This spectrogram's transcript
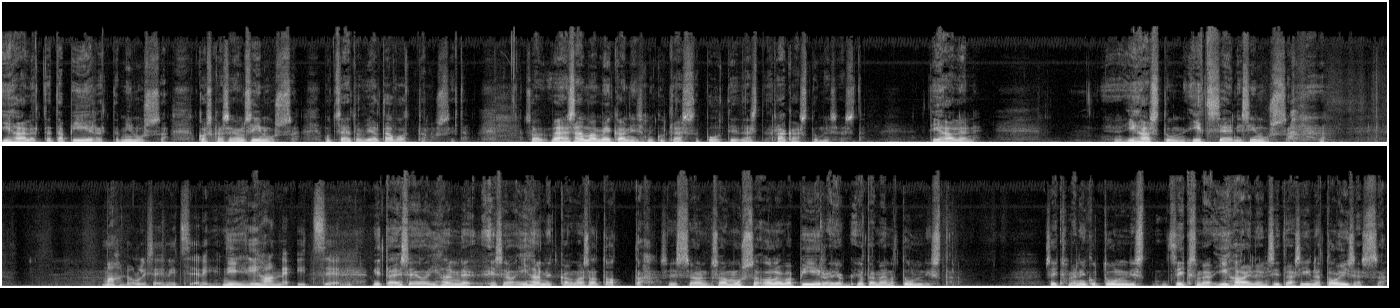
ihailet tätä piirrettä minussa, koska se on sinussa, mutta sä et ole vielä tavoittanut sitä. Se on vähän sama mekanismi kuin tässä puhuttiin tästä rakastumisesta. Ihailen, ihastun itseeni sinussa. Mahdolliseen itseeni, niin. ihanne itseeni. Niin, tai se on ihanne, ei se ole ihannekaan, vaan se on totta. Siis se on, se on mussa oleva piirre, jota mä en ole tunnistanut. Siksi mä, niin kuin tunnist, siksi mä ihailen sitä siinä toisessa,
